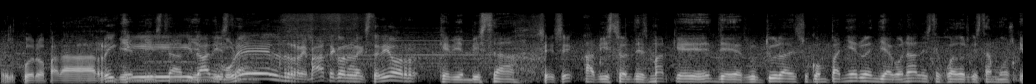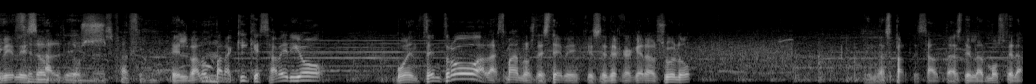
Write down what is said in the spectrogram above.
El cuero para Ricky. Bien vista, bien Dani vista. Muré. El remate con el exterior. Qué bien vista. Sí, sí. Ha visto el desmarque de ruptura de su compañero en diagonal, este jugador que estamos... Niveles altos. es fácil. El balón para Quique Saverio. Buen centro a las manos de Esteve, que se deja caer al suelo. En las partes altas de la atmósfera.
